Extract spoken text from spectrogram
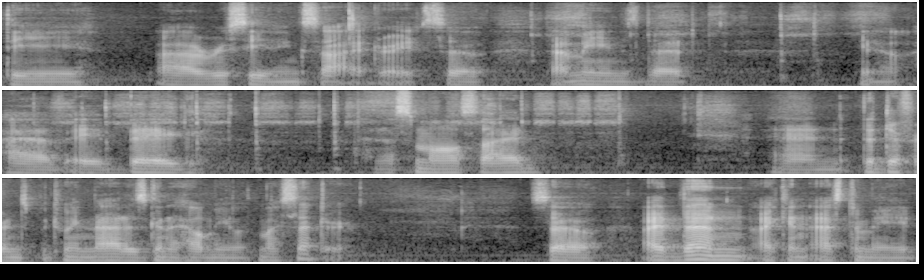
the uh, receiving side, right? So that means that, you know, I have a big and a small side, and the difference between that is going to help me with my center. So I then I can estimate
